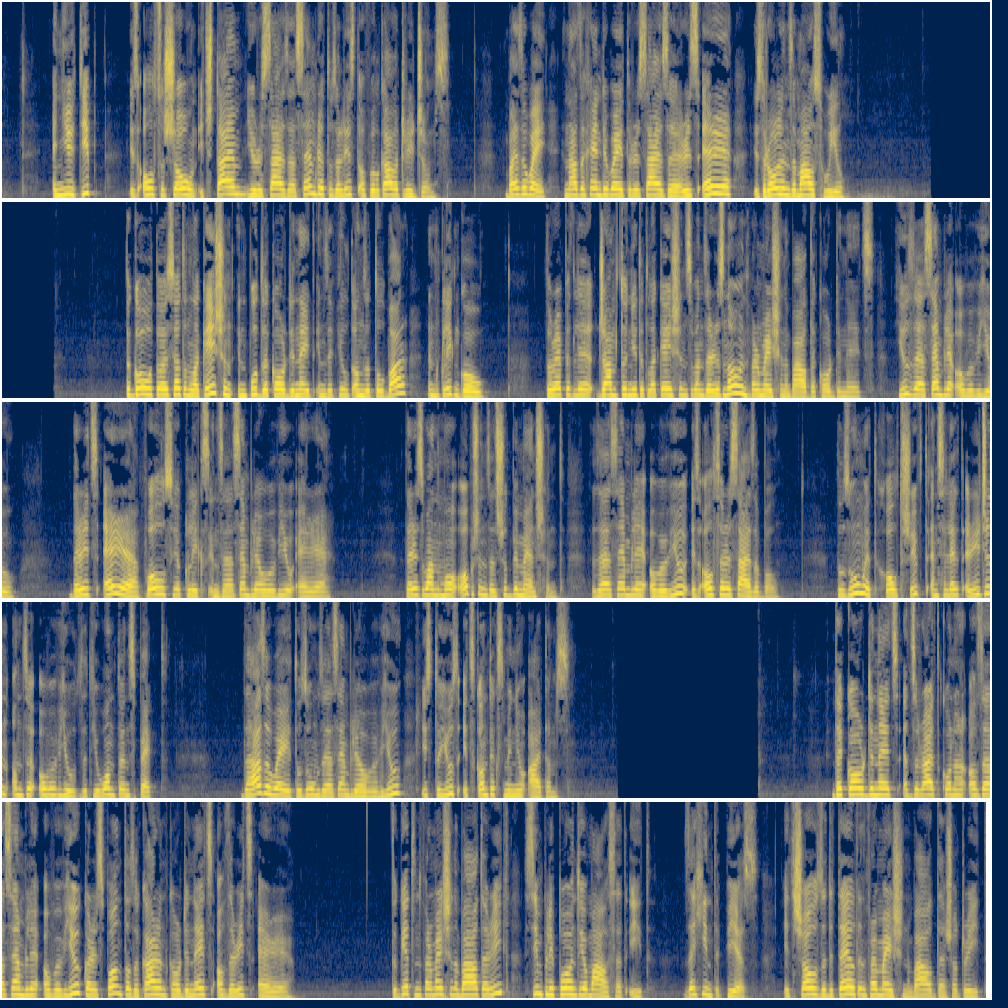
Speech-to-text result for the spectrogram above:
A new tip is also shown each time you resize the assembly to the list of well-covered regions. By the way, another handy way to resize the reads area is rolling the mouse wheel. To go to a certain location, input the coordinate in the field on the toolbar and click Go. To rapidly jump to needed locations when there is no information about the coordinates, use the assembly overview. The reads area follows your clicks in the assembly overview area. There is one more option that should be mentioned. The assembly overview is also resizable. To zoom it, hold Shift and select a region on the overview that you want to inspect. The other way to zoom the assembly overview is to use its context menu items. The coordinates at the right corner of the assembly overview correspond to the current coordinates of the reads area. To get information about a read, simply point your mouse at it. The hint appears. It shows the detailed information about the short read.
